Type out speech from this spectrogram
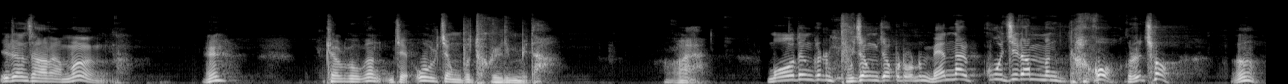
이런 사람은 예? 결국은 이제 우울증부터 걸립니다. 왜? 모든 걸 부정적으로는 맨날 꾸지람만 하고 그렇죠? 어?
